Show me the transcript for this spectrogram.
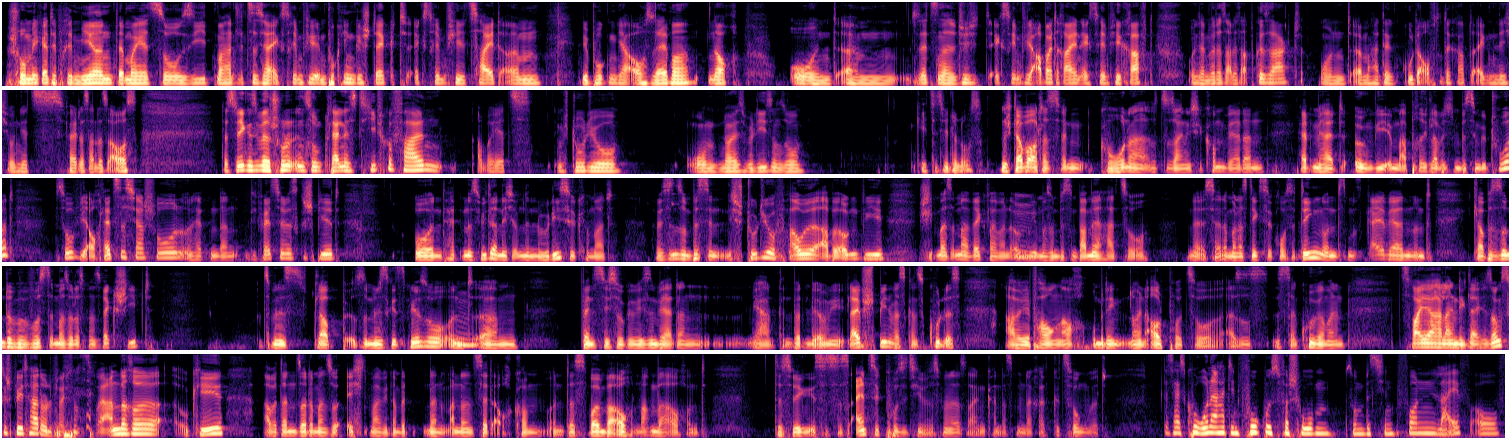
schon mega deprimierend, wenn man jetzt so sieht, man hat letztes Jahr extrem viel im Booking gesteckt, extrem viel Zeit. Ähm, wir booken ja auch selber noch und ähm, setzen da natürlich extrem viel Arbeit rein, extrem viel Kraft und dann wird das alles abgesagt und ähm, hatte gute Auftritte gehabt eigentlich und jetzt fällt das alles aus. Deswegen sind wir schon in so ein kleines Tief gefallen, aber jetzt im Studio und neues Release und so geht es jetzt wieder los. Ich glaube auch, dass wenn Corona sozusagen nicht gekommen wäre, dann hätten wir halt irgendwie im April, glaube ich, ein bisschen getourt. So wie auch letztes Jahr schon und hätten dann die Festivals gespielt und hätten uns wieder nicht um den Release gekümmert. Wir sind so ein bisschen nicht studiofaul, aber irgendwie schiebt man es immer weg, weil man irgendwie Mhm. immer so ein bisschen Bammel hat. So. Ne, ist ja immer das nächste große Ding und es muss geil werden. Und ich glaube, es ist unterbewusst immer so, dass man es wegschiebt. Zumindest glaube, zumindest geht es mir so. Und Mhm. ähm, wenn es nicht so gewesen wäre, dann, ja, dann würden wir irgendwie live spielen, was ganz cool ist. Aber wir brauchen auch unbedingt neuen Output. So. Also es ist dann cool, wenn man zwei Jahre lang die gleichen Songs gespielt hat und vielleicht noch zwei andere, okay. Aber dann sollte man so echt mal wieder mit einem anderen Set auch kommen. Und das wollen wir auch und machen wir auch. Und deswegen ist es das einzig Positive, was man da sagen kann, dass man da gerade gezwungen wird. Das heißt, Corona hat den Fokus verschoben, so ein bisschen von live auf,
